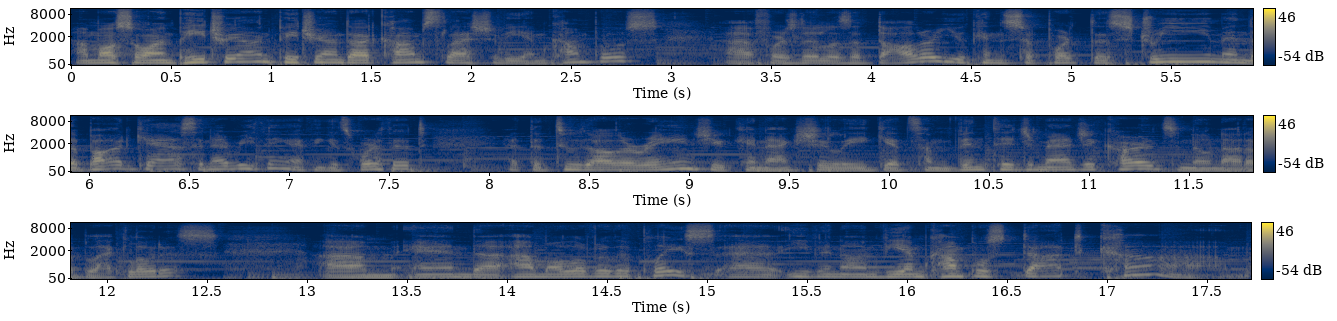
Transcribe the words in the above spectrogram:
I'm also on Patreon, patreon.com slash vmcampos. Uh, for as little as a dollar, you can support the stream and the podcast and everything. I think it's worth it. At the $2 range, you can actually get some vintage magic cards. No, not a Black Lotus. Um, and uh, I'm all over the place, uh, even on vmcampos.com.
